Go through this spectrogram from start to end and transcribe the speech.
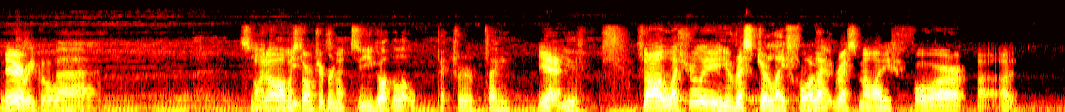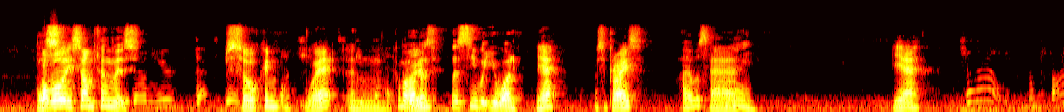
There we go. Ah. So oh you- no, I'm a you- stormtrooper now. So you got the little picture thing. Yeah. That you So I literally you risked your life for. let risk my life for uh, uh, probably something that's That's soaking wet and that. Come on, let's, let's see what you won. Yeah, a surprise. I was Uh, fine. Yeah, Chill out. I'm fine.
